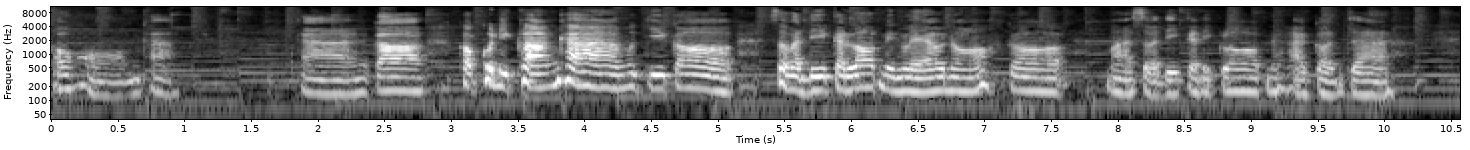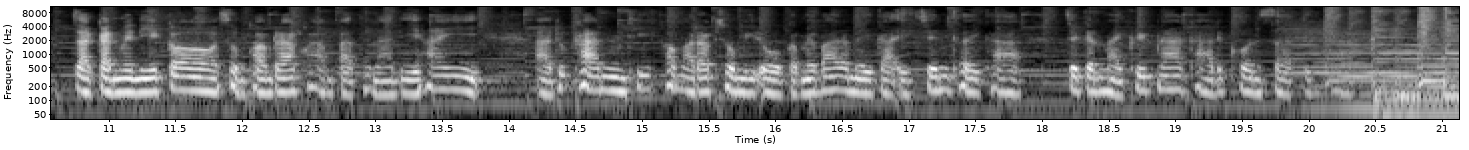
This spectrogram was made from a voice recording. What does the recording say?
ข้าวหอมค่ะค่ะก็ขอบคุณอีกครั้งค่ะ เมื่อกี้ก็สวัสดีกันรอบหนึ่งแล้วเนาะก็มาสวัสดีกันอีกรอบนะคะ ก่อนจะจากกันวันนี้ก็ส่งความรักความปรารถนาดีให้ทุกท่านที่เข้ามารับชมวิดีโอกับแม่บ้านอเมริกาอีกเช่นเคยค่ะ เจอกันใหม่คลิปหน้าค่ะทุกคน สวัสดีค่ะ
